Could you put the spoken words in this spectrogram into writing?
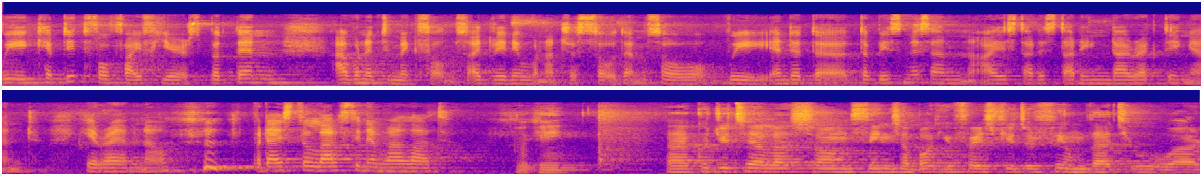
we kept it for five years, but then I wanted to make films. I didn't want to just show them, so we ended the the business, and I started studying directing, and here I am now. but I still love cinema a lot. Okay. Uh, could you tell us some things about your first feature film that you are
